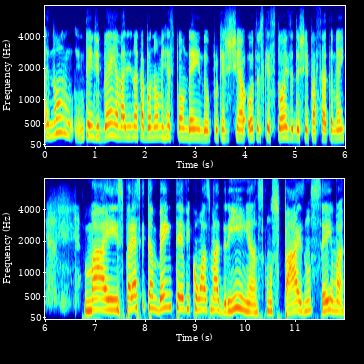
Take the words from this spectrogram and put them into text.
eu não entendi bem, a Marina acabou não me respondendo, porque a gente tinha outras questões, eu deixei passar também. Mas parece que também teve com as madrinhas, com os pais, não sei, uma,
